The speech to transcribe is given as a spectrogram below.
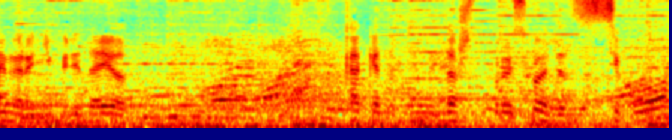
Камера не передает. Как это, то, что происходит, это стекло.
